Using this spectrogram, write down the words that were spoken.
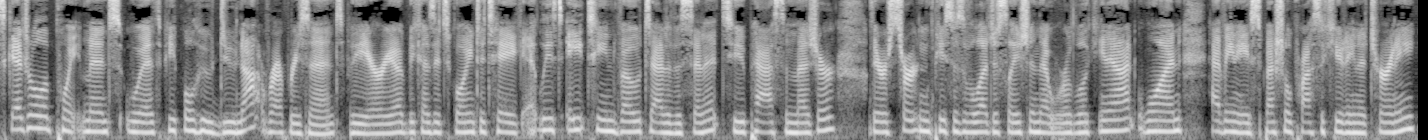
schedule appointments with people who do not represent the area because it's going to take at least 18 votes out of the Senate to pass a measure. There are certain pieces of legislation that we're looking at. One, having a special prosecuting attorney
